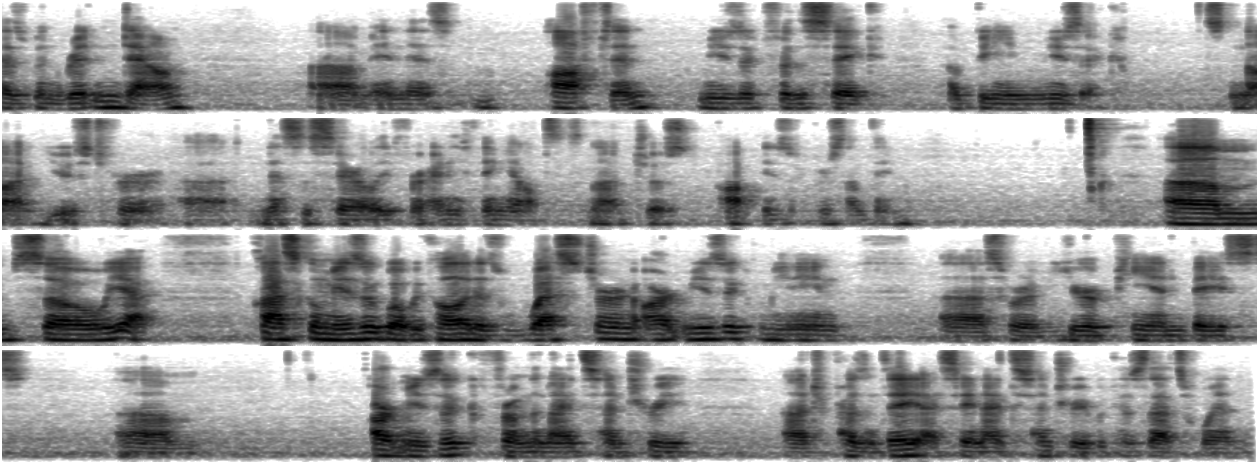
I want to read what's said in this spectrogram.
has been written down um, and is often music for the sake of being music. It's not used for uh, necessarily for anything else. It's not just pop music or something. Um, so yeah, classical music, what we call it is Western art music, meaning uh, sort of European-based um, art music from the 9th century uh, to present day. I say 9th century because that's when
